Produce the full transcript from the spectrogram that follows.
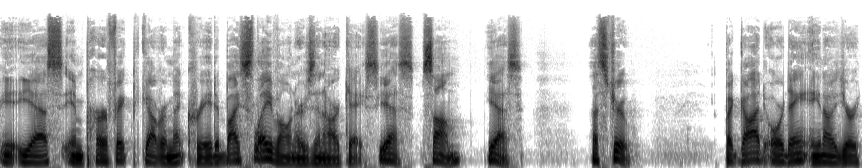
yes, imperfect government created by slave owners in our case. Yes, some. Yes. That's true. But God ordained, you know, you're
